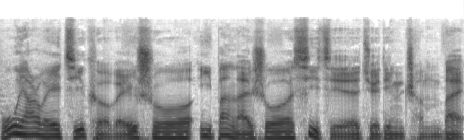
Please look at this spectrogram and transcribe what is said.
无为而为即可为，说一般来说，细节决定成败。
